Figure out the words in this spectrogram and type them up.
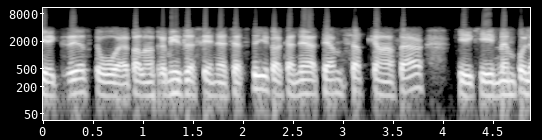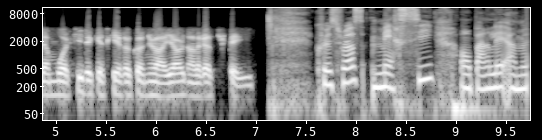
qui existe euh, par l'entremise de la CNSST reconnaît à terme sept cancers, qui qui est même pas la moitié de ce qui est reconnu ailleurs dans le reste du pays. Chris Ross, merci. On parlait à M.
